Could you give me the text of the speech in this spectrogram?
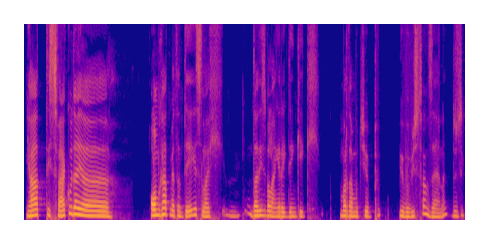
ja, het is vaak hoe dat je omgaat met een tegenslag. Dat is belangrijk, denk ik. Maar daar moet je je bewust van zijn. Hè? Dus ik,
